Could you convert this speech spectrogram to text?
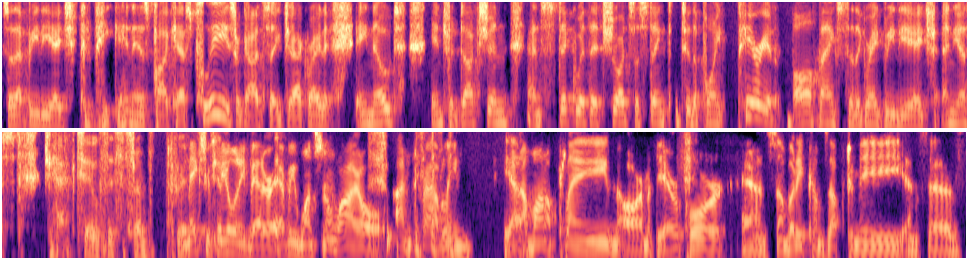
so that VDH could begin his podcast. Please, for God's sake, Jack, write a, a note, introduction and stick with it, short, succinct, to the point, period. All thanks to the great VDH. And yes, Jack, too. This is from Chris. It makes you feel any better. Every once in a while, I'm traveling. Yeah. And I'm on a plane or I'm at the airport and somebody comes up to me and says,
